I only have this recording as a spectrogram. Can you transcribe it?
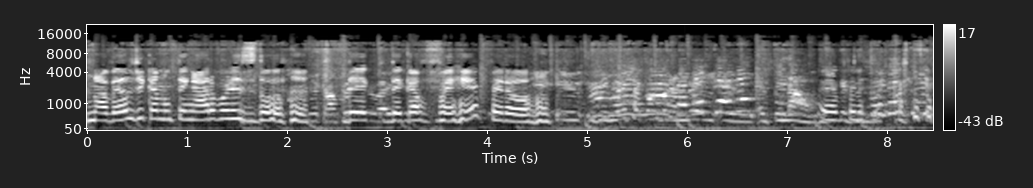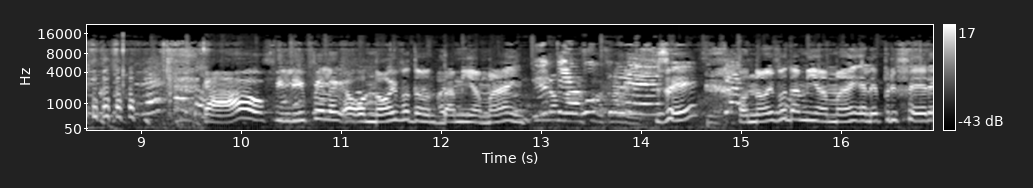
na Bélgica não tem árvores do, de, de café, pero. É, pero... Ah, o Felipe, ele- o noivo do- da minha mãe. Sim, o noivo da minha mãe, ele prefere.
